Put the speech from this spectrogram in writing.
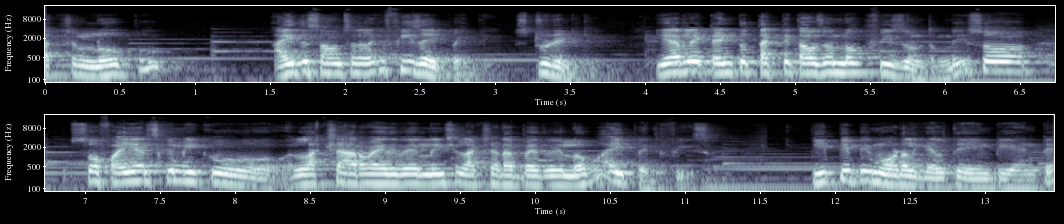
లక్షల లోపు ఐదు సంవత్సరాలకి ఫీజు అయిపోయింది స్టూడెంట్కి yearly ten to thirty thousand లోపు ఫీజు ఉంటుంది. సో సో ఫైవ్ ఇయర్స్కి మీకు లక్ష అరవై ఐదు వేల నుంచి లక్ష డెబ్బై ఐదు వేల లోపు అయిపోయింది ఫీజు పీపీపీ మోడల్కి వెళ్తే ఏంటి అంటే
